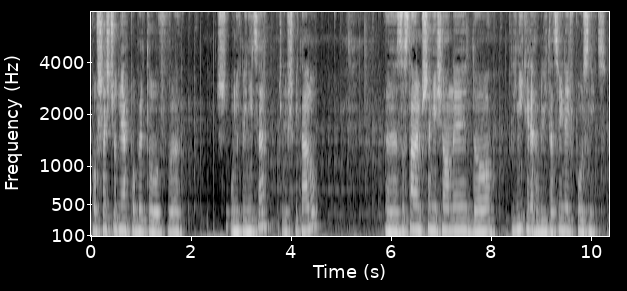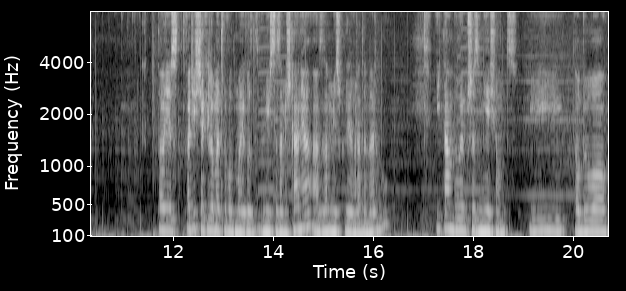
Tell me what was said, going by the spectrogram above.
Po sześciu dniach pobytu w uniklinice, czyli w szpitalu, y, zostałem przeniesiony do kliniki rehabilitacyjnej w Pulsnitz. To jest 20 km od mojego miejsca zamieszkania, a zamieszkuję w Radebergu. I tam byłem przez miesiąc. I to było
